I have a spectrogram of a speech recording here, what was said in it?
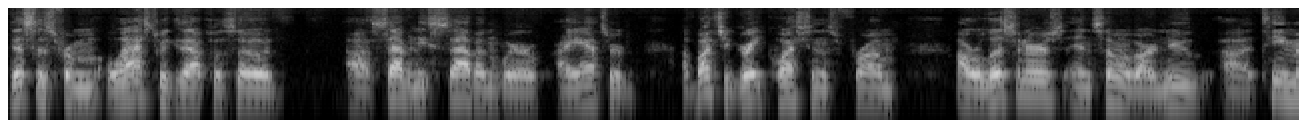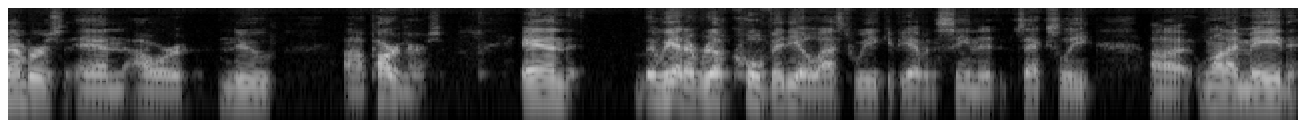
This is from last week's episode uh, 77, where I answered a bunch of great questions from our listeners and some of our new uh, team members and our new uh, partners. And we had a real cool video last week. If you haven't seen it, it's actually uh, one I made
